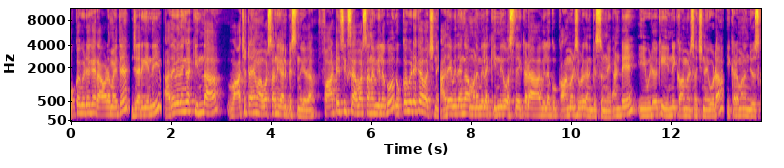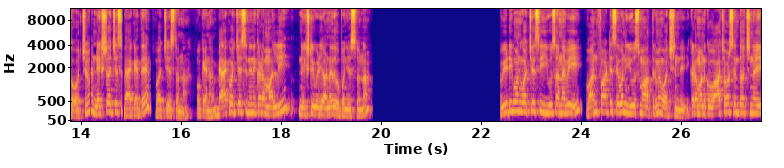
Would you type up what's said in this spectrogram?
ఒక్క వీడియోకే రావడం అయితే జరిగింది. అదే విధంగా కింద వాచ్ టైం అవర్స్ అని కనిపిస్తుంది కదా. ఫార్టీ సిక్స్ అవర్స్ అనేవి వీళ్ళకు ఒక్క వీడియోకే వచ్చినాయి. అదే విధంగా మనం ఇలా కిందికి వస్తే ఇక్కడ వీళ్ళకు కామెంట్స్ కూడా కనిపిస్తున్నాయి. అంటే ఈ వీడియోకి ఎన్ని కామెంట్స్ వచ్చినాయి కూడా ఇక్కడ మనం చూసుకోవచ్చు. నెక్స్ట్ వచ్చేసి బ్యాక్ అయితే వచ్చేస్తున్నా. ఓకేనా? బ్యాక్ వచ్చేసి నేను ఇక్కడ మళ్ళీ నెక్స్ట్ వీడియో అనేది ఓపెన్ చేస్తున్నా. వీటికి మనకు వచ్చేసి యూస్ అనేవి వన్ ఫార్టీ సెవెన్ యూస్ మాత్రమే వచ్చింది. ఇక్కడ మనకు వాచ్ అవర్స్ ఎంత వచ్చినాయి?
